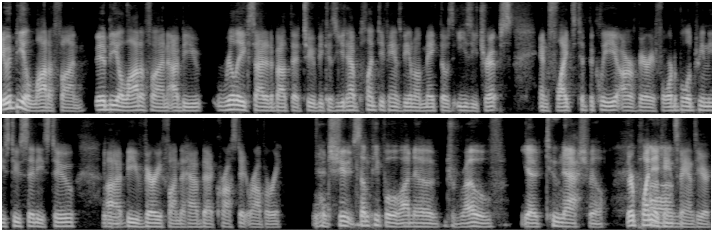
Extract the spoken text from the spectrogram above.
It would be a lot of fun. It'd be a lot of fun. I'd be really excited about that too because you'd have plenty of fans being able to make those easy trips, and flights typically are very affordable between these two cities too. Mm-hmm. Uh, it'd be very fun to have that cross-state rivalry. And shoot, some people I know drove, you know, to Nashville there are plenty of Canes um, fans here.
